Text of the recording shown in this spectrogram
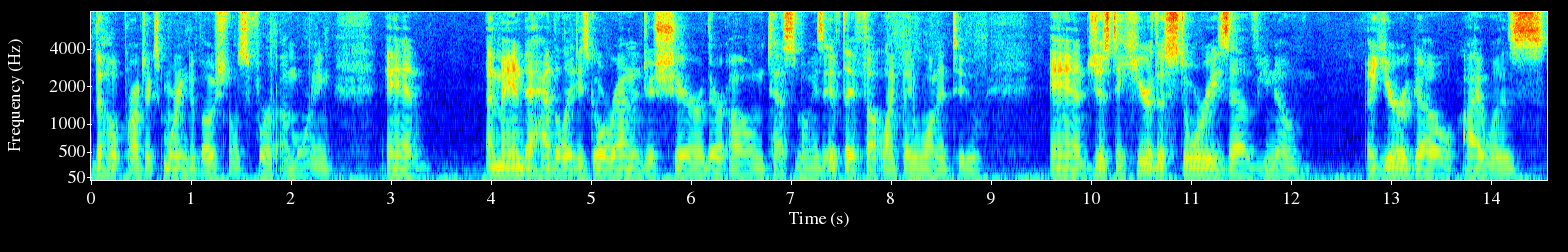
the Hope Project's morning devotionals for a morning, and Amanda had the ladies go around and just share their own testimonies if they felt like they wanted to. And just to hear the stories of, you know, a year ago I was,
